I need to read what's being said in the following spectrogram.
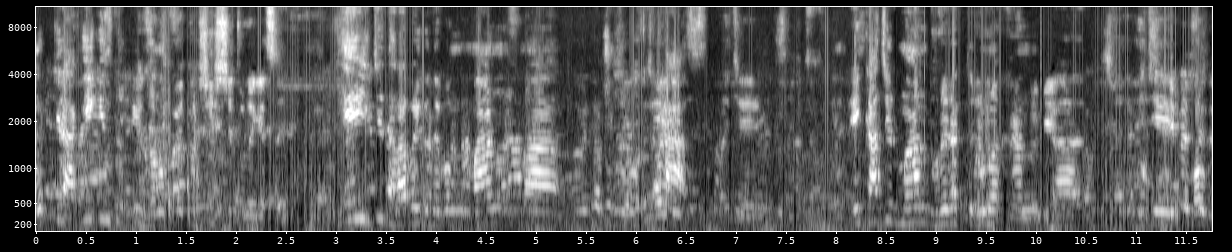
মুক্তির আগেই কিন্তু জনপ্রিয়তার শীর্ষে চলে গেছে। এই যে ধারাবাহিকতা এবং মান এই যে এই কাজের মান ধরে রাখতে রুনা খান এই যে গল্প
